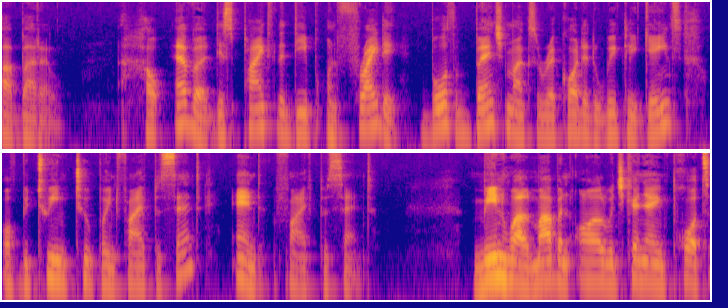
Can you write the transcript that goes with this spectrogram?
per barrel. However, despite the dip on Friday, both benchmarks recorded weekly gains of between 2.5% and 5%. Meanwhile, Murban oil, which Kenya imports,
